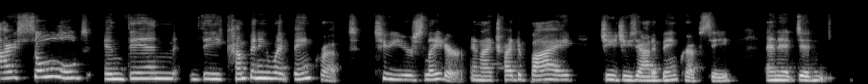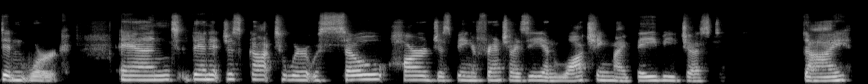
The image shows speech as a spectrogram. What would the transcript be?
I sold and then the company went bankrupt two years later. And I tried to buy Gigi's out of bankruptcy and it didn't didn't work. And then it just got to where it was so hard just being a franchisee and watching my baby just die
